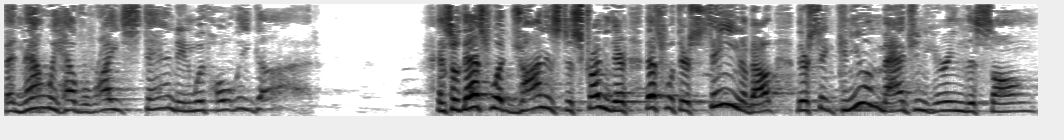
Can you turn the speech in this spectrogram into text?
that now we have right standing with holy God. And so that's what John is describing there. That's what they're singing about. They're saying, can you imagine hearing this song?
